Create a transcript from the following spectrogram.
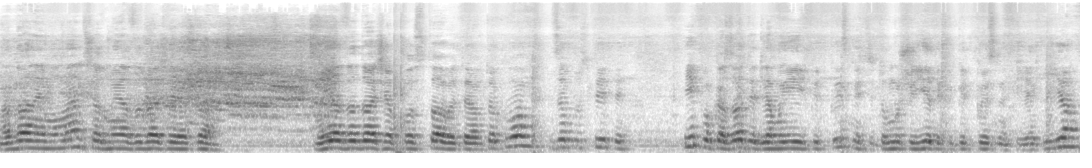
на даний момент зараз моя задача яка. Моя задача поставити автоклав, запустити і показати для моєї підписниці, тому що є такі підписники, як і я.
